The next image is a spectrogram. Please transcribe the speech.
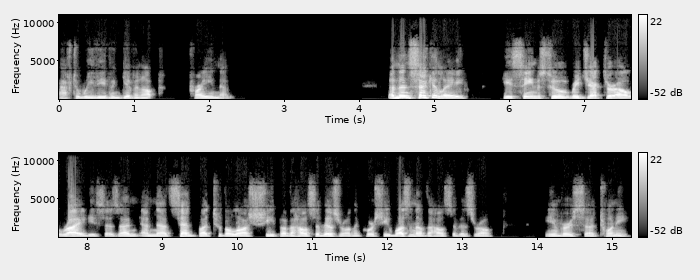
after we've even given up praying them. And then, secondly, he seems to reject her outright. He says, I'm, I'm not sent but to the lost sheep of the house of Israel. And of course, she wasn't of the house of Israel in verse uh, 20,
